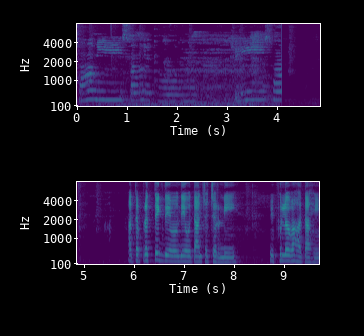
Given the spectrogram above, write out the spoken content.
स्वामी समर्थ. श्री आता प्रत्येक देव देवतांच्या चरणी मी फुलं वाहत आहे.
